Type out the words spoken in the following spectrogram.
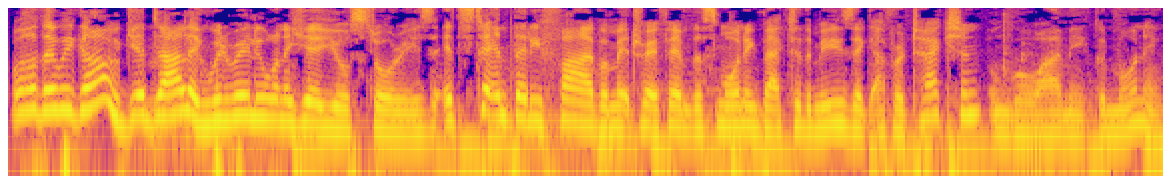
Well, there we go. Get darling. We really want to hear your stories. It's 10:35 on Metro FM this morning. Back to the music. Afrotraction. Ungowami. Good morning.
